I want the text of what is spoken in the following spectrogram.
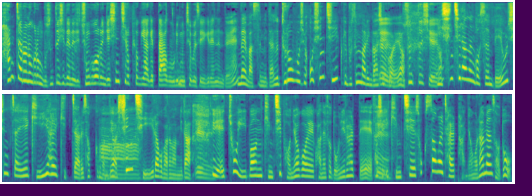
한자로는 그럼 무슨 뜻이 되는지 중국어로 이제 신치로 표기하겠다 하고 우리 음. 문체부에서 얘기를 했는데. 네, 맞습니다. 들어보시면 어 신치 그게 무슨 말인가 하실 네, 거예요. 무슨 뜻이에요? 이 신치라는 것은 매울 신자에 기할 기자를 섞은 건데요. 아. 신치라고 발음합니다. 네. 이 애초 이번 김치 번역어에 관해서 논의를 할 때 사실 네. 이 김치의 속성을 잘 반영을 하면서도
